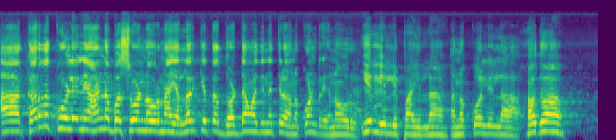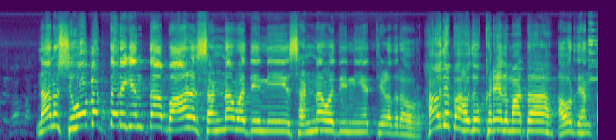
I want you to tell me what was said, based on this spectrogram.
ಆ ಕರೆದ ಕೂಡಲೇ ಅಣ್ಣ ಬಸವಣ್ಣವ್ರನ್ನ ಎಲ್ಲರಿಗಿಂತ ದೊಡ್ಡ ಮದಿನ ಅಂತೇಳಿ ಅನ್ಕೊಂಡ್ರಿ ಏನೋರು ಇಲ್ಲಿ ಇಲ್ಲಿಪ್ಪ ಇಲ್ಲ. ಅನ್ಕೋಲಿಲ್ಲ. ಹೌದು. ನಾನು ಶಿವಭಕ್ತರಿಗಿಂತ ಬಾಳ ಸಣ್ಣ ವದಿನಿ ಅಂತ ಹೇಳಿದ್ರು ಅವರು. ಹೌದಪ್ಪ ಹೌದು ಖರೆಯದ ಮಾತ. ಅವ್ರದ್ದು ಎಂತ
